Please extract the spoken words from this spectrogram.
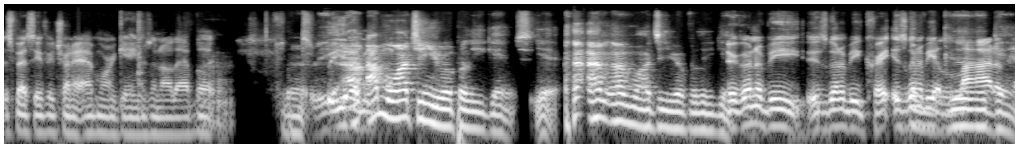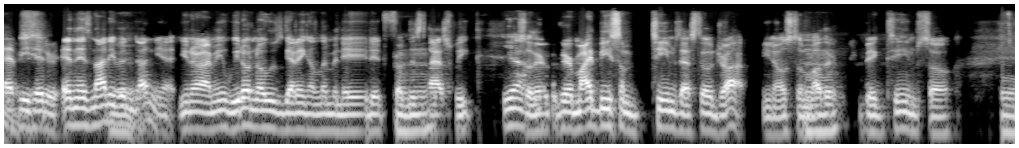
Especially if you're trying to add more games and all that. But But you know I, what I mean? I'm watching Europa League games. Yeah, I'm, I'm watching Europa League games. they're gonna be it's gonna be crazy. It's gonna be a Good lot of heavy hitters. And it's not even Yeah. done yet. You know what I mean? We don't know who's getting eliminated from this Mhm. last week. yeah. So there, there might be some teams that still drop, you know, some Mhm. other big teams. So Yeah.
